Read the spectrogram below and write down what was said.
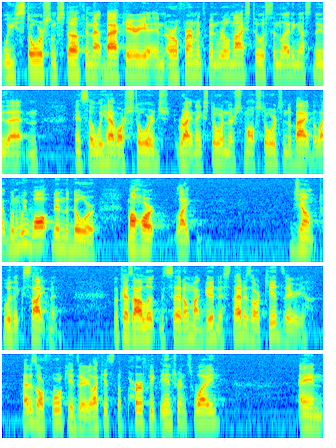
we store some stuff in that back area. And Earl Furman's been real nice to us in letting us do that. And and so we have our storage right next door, and there's small storage in the back. But like when we walked in the door, my heart like jumped with excitement because I looked and said, "Oh my goodness, that is our kids area. That is our four kids area. Like it's the perfect entrance way, and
